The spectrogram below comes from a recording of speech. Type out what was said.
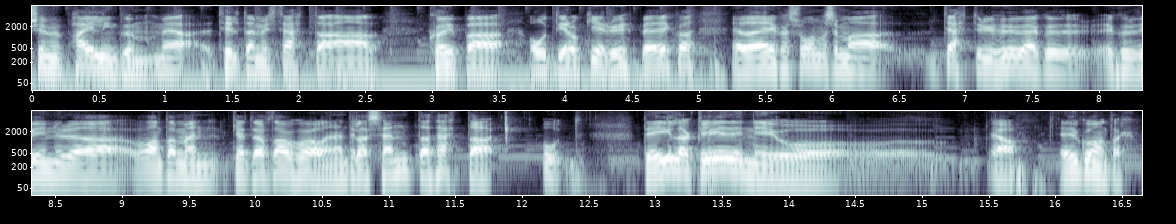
sömu pælingum með til dæmis þetta að kaupa ódýr og gera upp eða eitthvað. Ef það er eitthvað svona sem að dettur í huga einhver vinnur eða vandamenn getur haft áhuga á en endilega senda þetta út deila gleðinni og já, eða góðan dag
